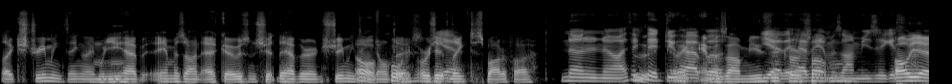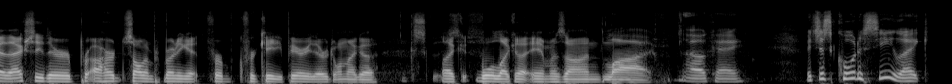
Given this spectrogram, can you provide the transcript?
like streaming thing. Like when you have Amazon Echoes and shit, they have their own streaming thing, Oh, of don't course. they? Or is it Yeah. linked to Spotify? no, no, no. I think Is they do like have Amazon a, Music Yeah, they or have something? Amazon Music. It's oh not yeah, they actually they're. I heard saw them promoting it for for Katy Perry. They were doing like a exclusive. like well like a Amazon Mm-hmm. Live. Okay. It's just cool to see, like,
